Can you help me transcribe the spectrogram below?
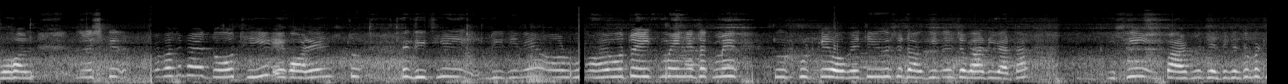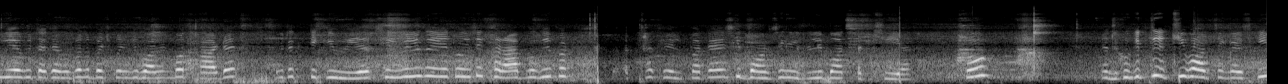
बॉल इसके पास पहले दो थी, एक ऑरेंज तो दी थी, दीदी ने, और वो है, वो तो एक महीने तक में टूट फूट के हो गई थी, क्योंकि उसे डॉगी ने जमा दिया था। इसी पार्क में खेलते खेलते बट ये अभी तक है, मेरे पास बचपन की बॉलिंग बहुत हार्ड है, अभी तक टिकी हुई है। छिल भी गई है थोड़ी सी ख़राब हो गई पर अच्छा खेल पाते हैं, इसकी बाउंसिंग लिटरली बहुत अच्छी है। तो देखो कितनी अच्छी बाउंसिंग है इसकी।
